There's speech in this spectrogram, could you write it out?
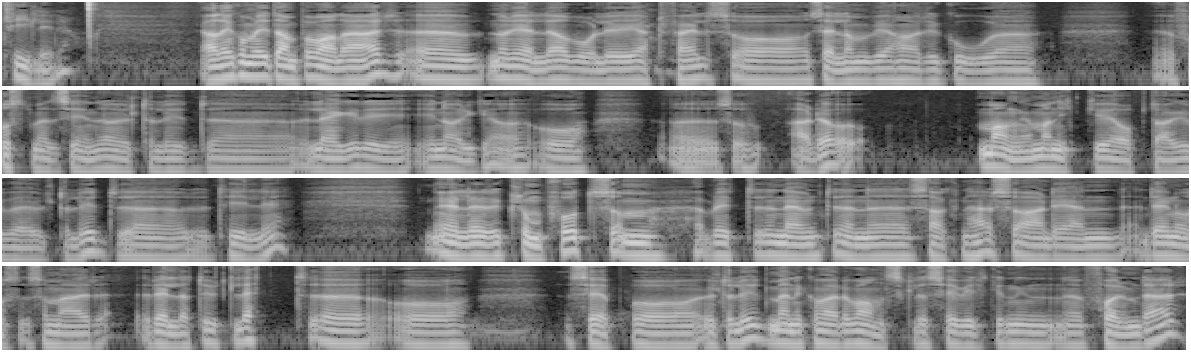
tidligere? Ja, Det kommer litt an på hva det er. Når det gjelder alvorlig hjertefeil, så selv om vi har gode fostermedisiner og ultralydleger i, i Norge, og, så er det mange man ikke oppdager ved ultralyd tidlig. Når det gjelder klumpfot, som er blitt nevnt i denne saken her, så er det en diagnose som er relativt lett å se på ultralyd, men det kan være vanskelig å se hvilken eh, form det er.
